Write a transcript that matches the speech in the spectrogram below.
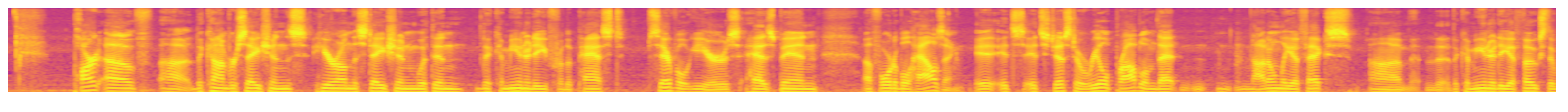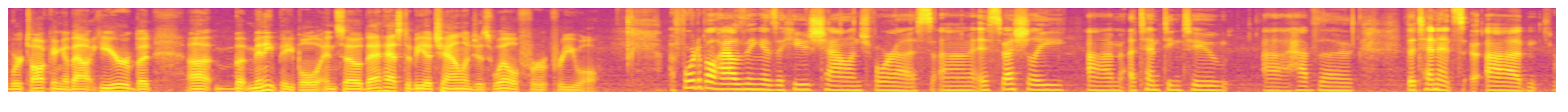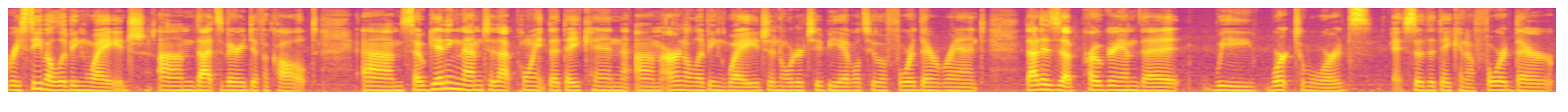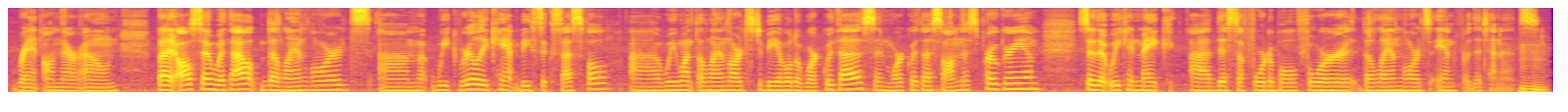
Part of uh, the conversations here on the station within the community for the past several years has been affordable housing. It, it's it's just a real problem that n- not only affects um, the, the, community of folks that we're talking about here, but uh, but many people, and so that has to be a challenge as well for for you all. Affordable housing is a huge challenge for us, uh, especially um, attempting to uh, have the the tenants uh, receive a living wage. Um, that's very difficult. Um, so getting them to that point that they can um, earn a living wage in order to be able to afford their rent, that is a program that we work towards so that they can afford their rent on their own. But also, without the landlords, um, we really can't be successful. Uh, we want the landlords to be able to work with us and work with us on this program so that we can make uh, this affordable for the landlords and for the tenants. Mm-hmm.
